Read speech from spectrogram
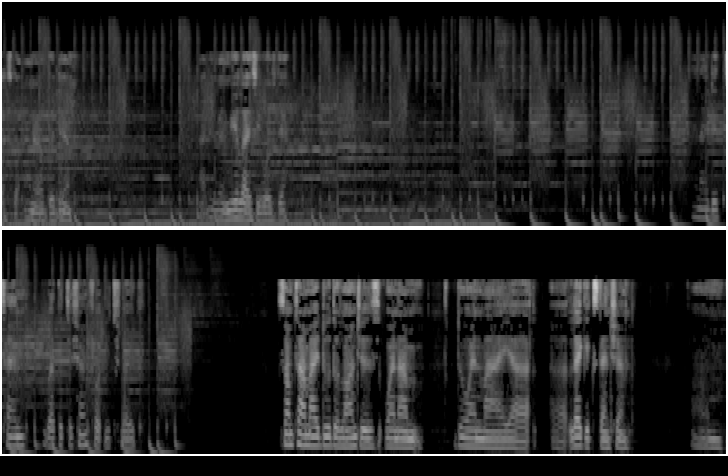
That's the owner of the gym. I didn't even realize he was there. And I did 10 repetition for each leg. Sometimes I do the lunges when I'm doing my uh, uh, leg extension. Um,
